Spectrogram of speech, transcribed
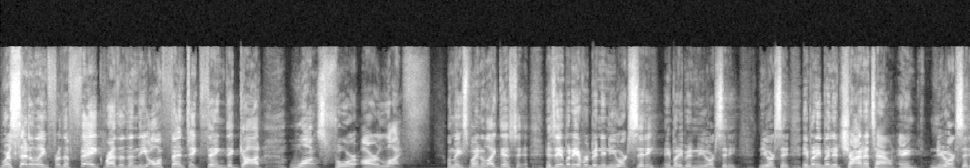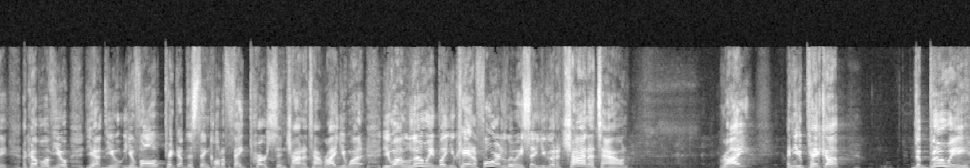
We're settling for the fake rather than the authentic thing that God wants for our life. Let me explain it like this. Has anybody ever been to New York City? Anybody been to New York City? New York City. Anybody been to Chinatown in New York City? A couple of you? Yeah, you, you've all picked up this thing called a fake purse in Chinatown, right? You want, you want Louis, but you can't afford Louis, so you go to Chinatown, right? And you pick up the Bowie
